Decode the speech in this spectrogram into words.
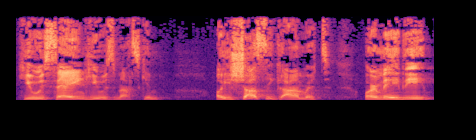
he was saying he was maskim? Or yishasi kamrit? Or maybe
